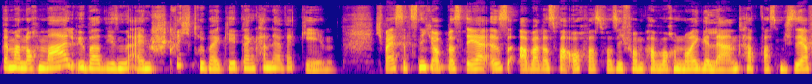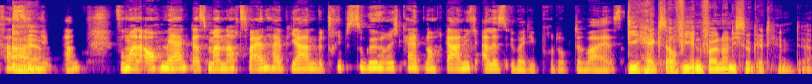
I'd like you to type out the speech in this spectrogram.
wenn man nochmal über diesen einen Strich drüber geht, dann kann der weggehen. Ich weiß jetzt nicht, ob das der ist, aber das war auch was, was ich vor ein paar Wochen neu gelernt habe, was mich sehr fasziniert ah, ja. hat, wo man auch merkt, dass man nach zweieinhalb Jahren Betriebszugehörigkeit noch gar nicht alles über die Produkte weiß. Die Hacks auf jeden Fall noch nicht so gut kennt, ja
